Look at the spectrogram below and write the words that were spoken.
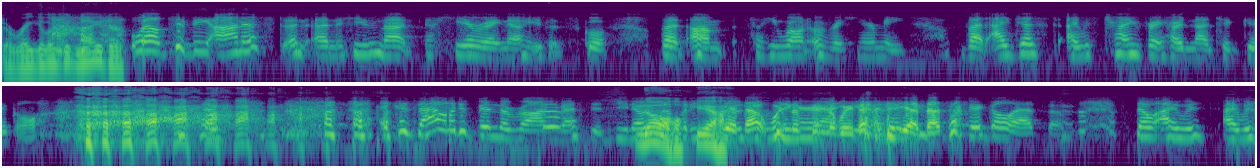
a regular good night or? well, to be honest, and and he's not here right now. He's at school, but um, so he won't overhear me but I just I was trying very hard not to giggle because, because that would have been the wrong message, you know. No, yeah. yeah, that wouldn't have been the way to yeah, that's giggle at them. So I was I was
